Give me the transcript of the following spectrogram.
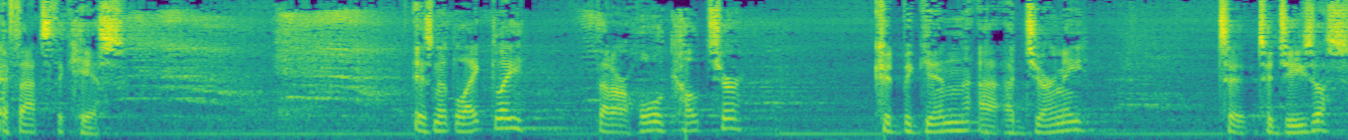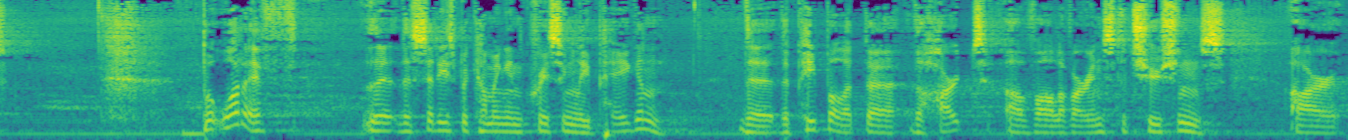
if that's the case? Isn't it likely that our whole culture could begin a, a journey to, to Jesus? But what if the, the city's becoming increasingly pagan. The, the people at the, the heart of all of our institutions are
